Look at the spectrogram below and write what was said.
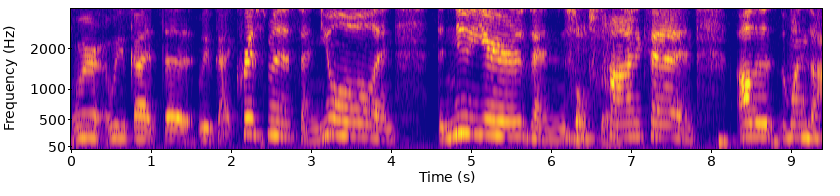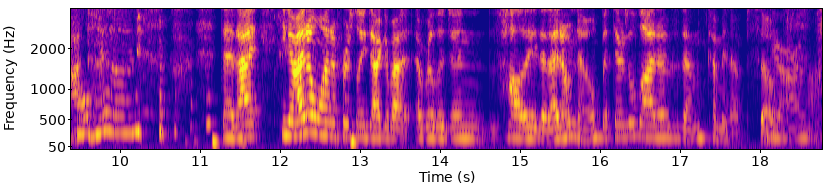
we're we've got the we've got Christmas and Yule and the New Year's and Solstice. Hanukkah and all the, the ones the I, full moon. that I you know I don't want to personally talk about a religion's holiday that I don't know, but there's a lot of them coming up. So There are a lot.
